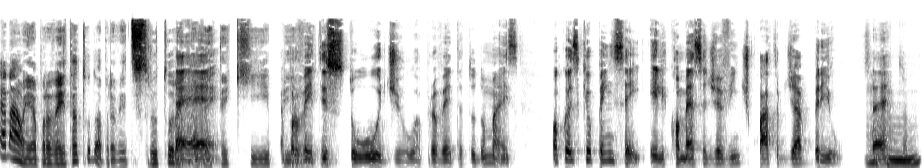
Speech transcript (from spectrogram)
É, não, e aproveita tudo, aproveita estrutura, É. aproveita equipe. Aproveita estúdio, aproveita tudo mais. Uma coisa que eu pensei, ele começa dia 24 de abril, certo? Uhum.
